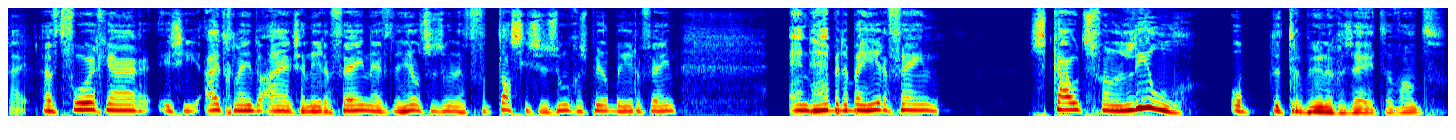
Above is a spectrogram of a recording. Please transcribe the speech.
Nee. Hij heeft vorig jaar is hij uitgeleend door Ajax en Heerenveen. Hij heeft een heel seizoen, heeft een fantastisch seizoen gespeeld bij Heerenveen. En hebben er bij Heerenveen scouts van Lille op de tribune gezeten. Want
